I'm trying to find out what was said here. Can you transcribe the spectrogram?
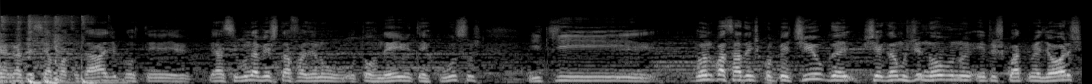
Quer agradecer à faculdade por ter. É a segunda vez que está fazendo o, o torneio intercursos e que do ano passado a gente competiu, chegamos de novo no, entre os quatro melhores,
